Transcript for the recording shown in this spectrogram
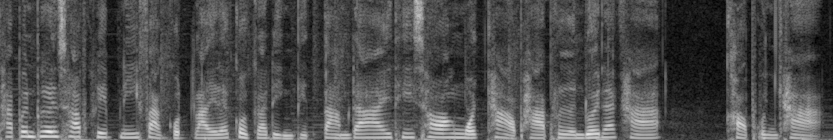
ถ้าเพื่อนๆชอบคลิปนี้ฝากกดไลค์และกดกระดิ่งติดตามได้ที่ช่องมดข่าวพาเพลินด้วยนะคะ ขอบคุณค่ะ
